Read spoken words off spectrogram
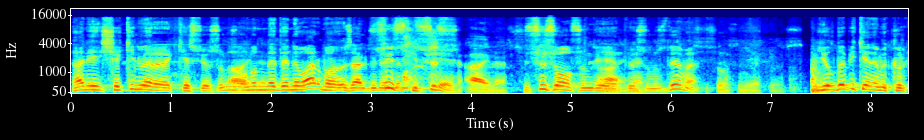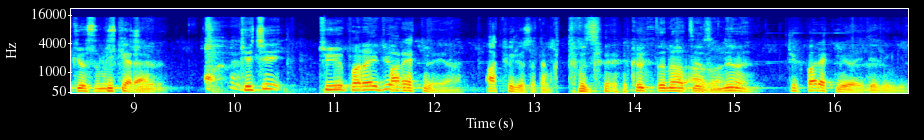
hani şekil vererek kesiyorsunuz. Aynen. Onun nedeni var mı özel bir nedeni? Süs gibi bir şey. Aynen. Süs, Süs olsun diye Aynen. yapıyorsunuz değil mi? süs olsun diye yapıyoruz. Yılda bir kere mi kırkıyorsunuz Bir kere. keçileri? Keçi tüyü para ediyor Para mu? etmiyor ya. At veriyor zaten kıttığımızı. Kırktığını atıyorsun değil mi? Çünkü para etmiyor dediğin gibi.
